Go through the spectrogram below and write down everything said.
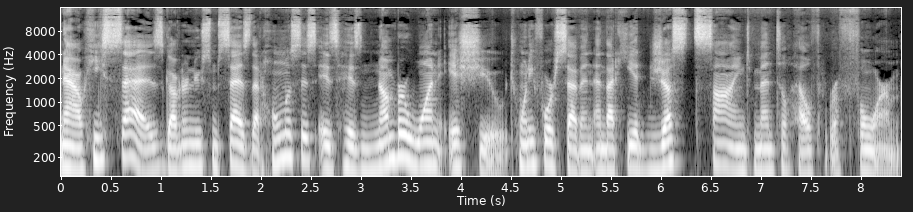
Now, he says, Governor Newsom says that homelessness is his number one issue 24 7 and that he had just signed mental health reform.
